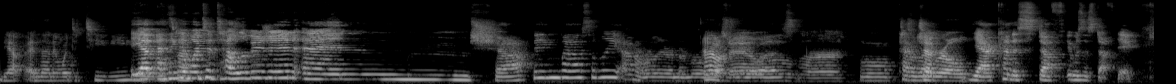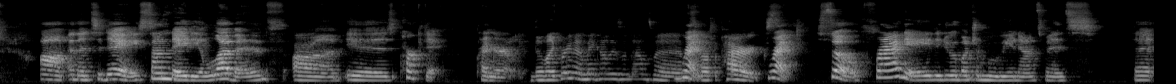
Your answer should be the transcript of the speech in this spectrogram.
yep. And then it went to TV. Yep, I think stuff. it went to television and shopping, possibly. I don't really remember what I don't yesterday know. was. Uh, Oh, kind of like- general. yeah, kind of stuff. It was a stuff day. Um, and then today, Sunday the 11th, um, is Park Day, primarily. They're like, we're gonna make all these announcements Right. about the parks. Right. So Friday they do a bunch of movie announcements that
